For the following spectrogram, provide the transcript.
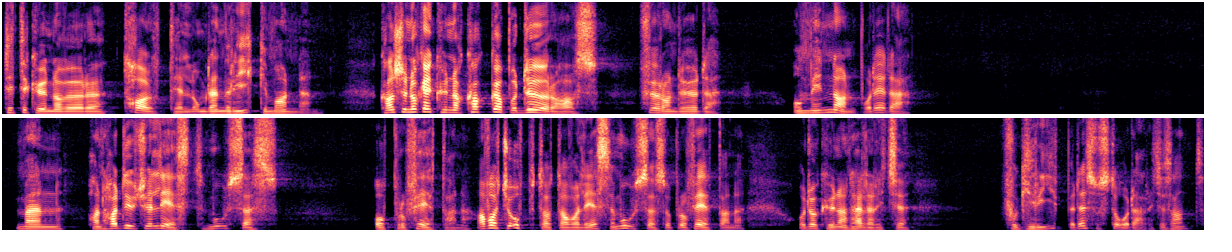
Dette kunne vært talt til om den rike mannen. Kanskje noen kunne ha kakka på døra hans før han døde, og minne han på det der. Men han hadde jo ikke lest Moses og profetene. Han var ikke opptatt av å lese Moses og profetene. Og da kunne han heller ikke få gripe det som står der. ikke sant?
